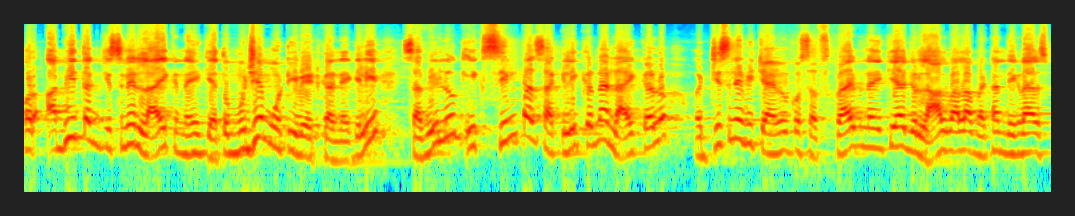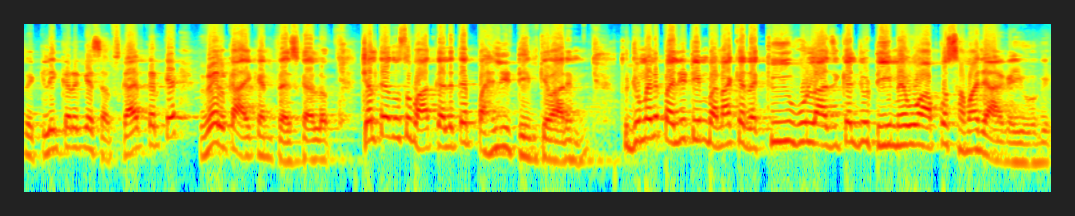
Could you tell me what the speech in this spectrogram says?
और अभी तक जिसने लाइक नहीं किया तो मुझे मोटिवेट करने के लिए सभी लोग एक सिंपल सा क्लिक करना लाइक कर लो। और जिसने भी चैनल को सब्सक्राइब नहीं किया, जो लाल वाला बटन दिख रहा है, उस पर क्लिक करके सब्सक्राइब करके वेल का आइकन प्रेस कर लो। चलते हैं दोस्तों, बात कर लेते हैं पहली टीम के बारे में। तो जो मैंने पहली टीम बना के रखी हुई, वो लॉजिकल जो टीम है, वो आपको समझ आ गई होगी।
